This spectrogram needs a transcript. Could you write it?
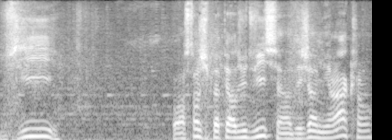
Vie Pour l'instant, j'ai pas perdu de vie, c'est déjà un miracle. Hein.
